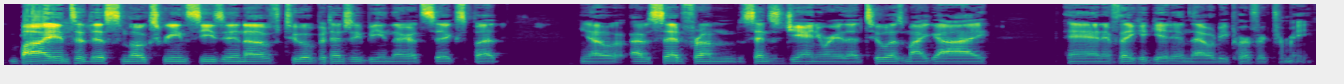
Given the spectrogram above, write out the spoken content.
buy into this smokescreen season of Tua potentially being there at six, but you know, I've said from since January that Tua's my guy, and if they could get him, that would be perfect for me.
